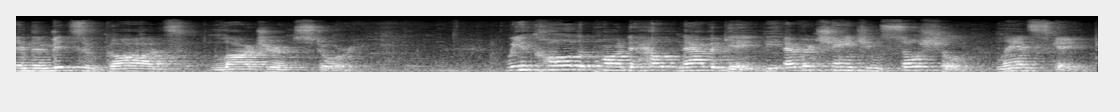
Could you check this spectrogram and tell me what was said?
in the midst of God's larger story. We are called upon to help navigate the ever-changing social landscape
